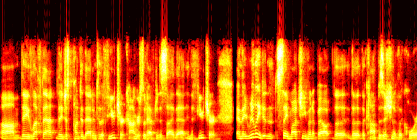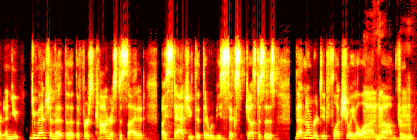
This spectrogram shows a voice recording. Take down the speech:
um, they left that, they just punted that into the future. Congress would have to decide that in the future. And they really didn't say much even about the, the, the composition of the court. And you, you mentioned that the, the first Congress decided by statute that there would be six justices. That number did fluctuate a lot mm-hmm. um, from, mm-hmm.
